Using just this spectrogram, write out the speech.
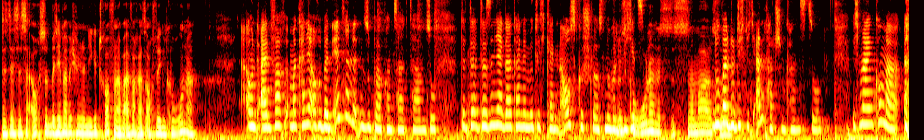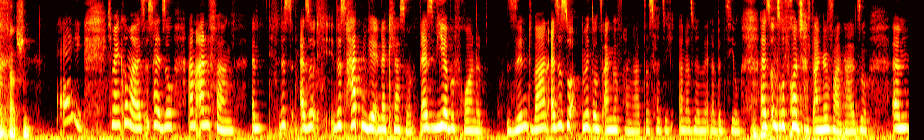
das, das ist auch so, mit dem habe ich mich noch nie getroffen, aber einfach als auch wegen Corona. Und einfach, man kann ja auch über den Internet einen super Kontakt haben. So, da, da, da sind ja gar keine Möglichkeiten ausgeschlossen, nur weil Das du dich jetzt. Corona, das ist normal. Nur so. weil du dich nicht antatschen kannst, so. Ich meine, guck mal, Antatschen. hey, ich meine, guck mal, es ist halt so, am Anfang, ähm, das, also, das hatten wir in der Klasse, als wir befreundet sind, waren, als es so mit uns angefangen hat, das hört sich an, als wären wir in einer Beziehung, als unsere Freundschaft angefangen hat, so, ähm,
